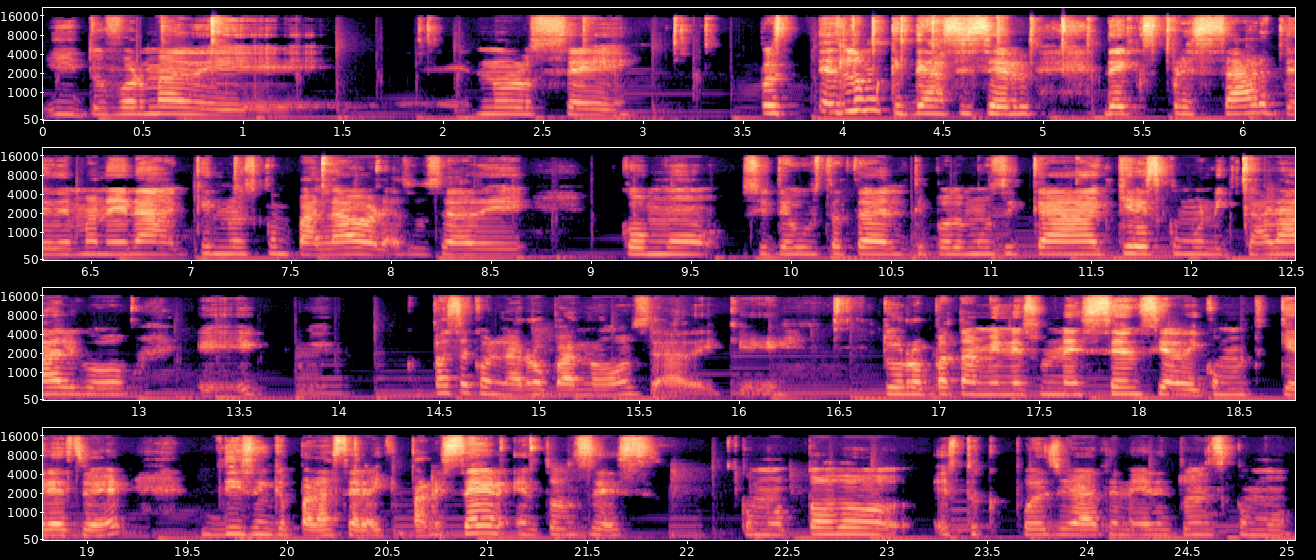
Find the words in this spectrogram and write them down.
y tu forma de, no lo sé, pues es lo que te hace ser, de expresarte de manera que no es con palabras, o sea, de como si te gusta tal tipo de música, quieres comunicar algo, eh, pasa con la ropa, ¿no? O sea, de que tu ropa también es una esencia de cómo te quieres ver. Dicen que para ser hay que parecer, entonces como todo esto que puedes llegar a tener, entonces como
